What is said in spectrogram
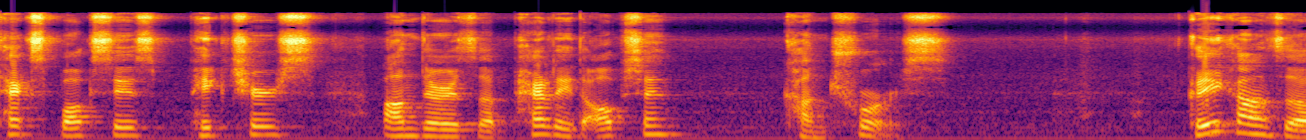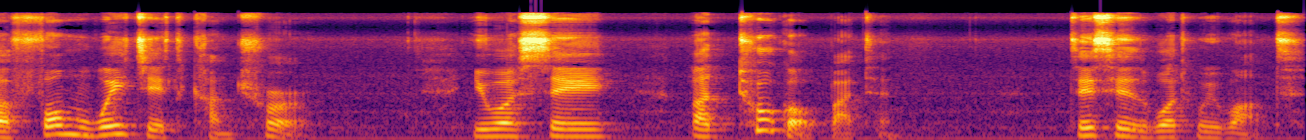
text boxes, pictures under the palette option controls. Click on the Form Widget control. You will see a toggle button. This is what we want.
